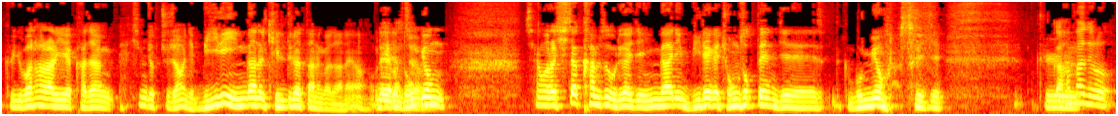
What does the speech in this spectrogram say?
그 유발 하라리의 가장 핵심적 주장은 이제 미리 인간을 길들였다는 거잖아요. 네, 우리가 맞아요. 농경 생활을 시작하면서 우리가 이제 인간이 미래에 종속된 이제 그 문명으로서 이제 그 그러니까 한마디로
